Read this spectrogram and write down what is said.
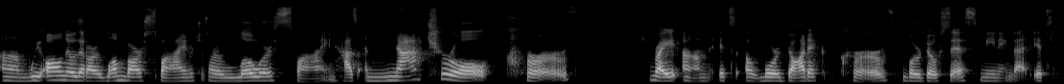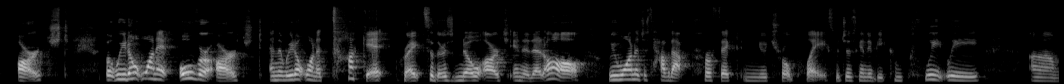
Um, we all know that our lumbar spine, which is our lower spine, has a natural curve right? Um, it's a lordotic curve, lordosis, meaning that it's arched, but we don't want it overarched and then we don't want to tuck it, right? So there's no arch in it at all. We want to just have that perfect neutral place, which is going to be completely um,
